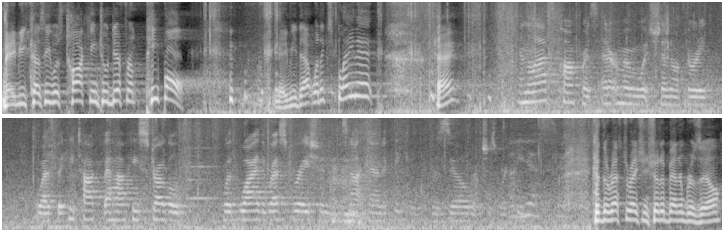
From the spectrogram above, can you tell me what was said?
Maybe because he was talking to different people. Maybe that would explain it. Okay? In the last conference, I don't remember which general authority was, but he talked about how he struggled with why the restoration was not done, I think, in Brazil, which is where oh, he. That the restoration should have been in Brazil?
